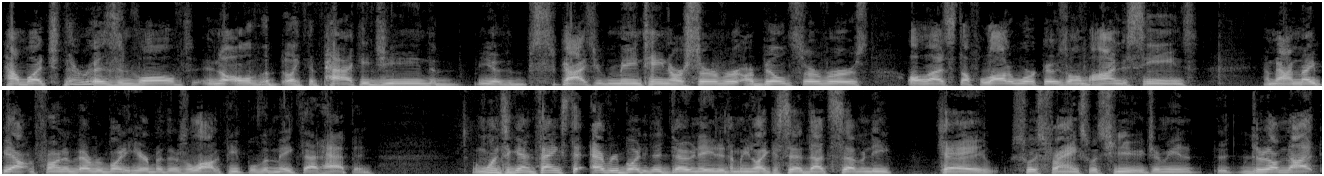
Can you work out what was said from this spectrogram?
how much there is involved in all the like the packaging, the you know the guys who maintain our server, our build servers, all that stuff. A lot of work goes on behind the scenes. I mean, I might be out in front of everybody here, but there's a lot of people that make that happen. And once again, thanks to everybody that donated. I mean, like I said, that 70k Swiss francs was huge. I mean, I'm not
